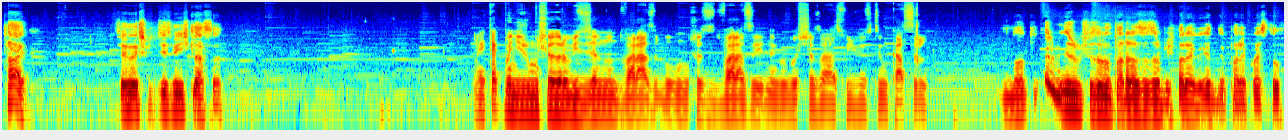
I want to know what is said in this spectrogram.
Tak. Chcę najszybciej zmienić klasę. No i tak będziesz musiał zrobić ze mną dwa razy, bo muszę z dwa razy jednego gościa załatwić w tym castle. No to też będziesz musiał ze mną parę razy zrobić parę, jednych, parę questów.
